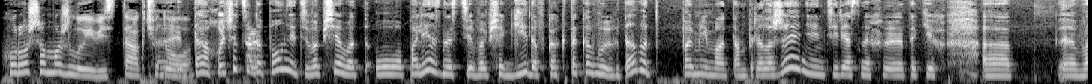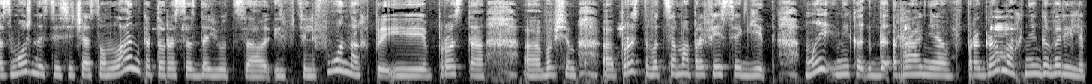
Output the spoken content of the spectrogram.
хороша можливість. Так, чудово. Да, хочется дополнить вообще вот о полезности вообще гидов как таковых, да, вот помимо там приложений интересных таких Э, возможности сейчас онлайн, которые создаются и в телефонах, и просто, э, в общем, э, просто вот сама профессия гид. Мы никогда ранее в программах не говорили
